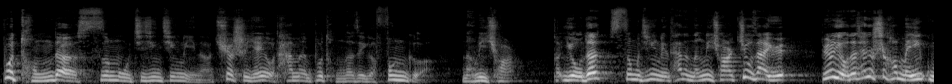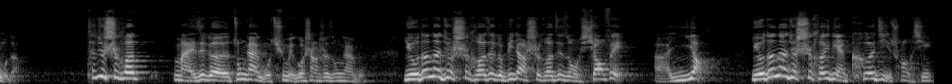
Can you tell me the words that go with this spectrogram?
不同的私募基金经理呢，确实也有他们不同的这个风格、能力圈有的私募经理他的能力圈就在于，比如有的他就适合美股的，他就适合买这个中概股，去美国上市中概股；有的呢就适合这个比较适合这种消费啊医药；有的呢就适合一点科技创新，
